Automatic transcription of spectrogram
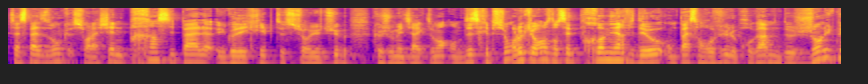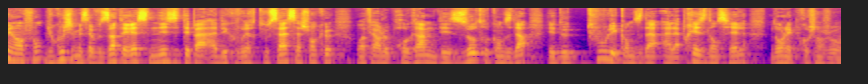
Ça se passe donc sur la chaîne principale Hugo Décrypte sur YouTube que je vous mets directement en description. En l'occurrence, dans cette première vidéo, on passe en revue le programme de Jean-Luc Mélenchon. Du coup, si ça vous intéresse, n'hésitez pas à découvrir tout ça, sachant que on va faire le programme des autres candidats et de tous les candidats à la présidentielle dans les prochains jours.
